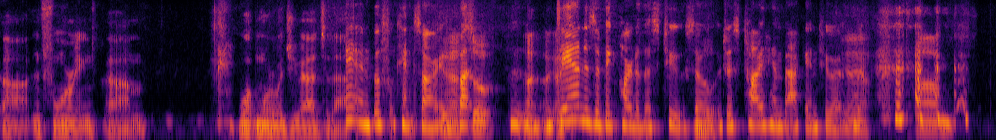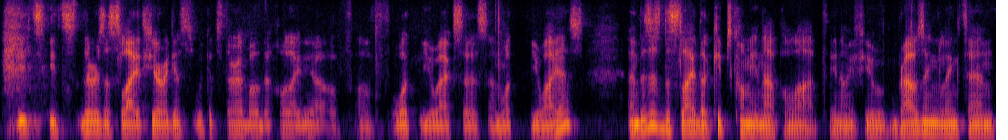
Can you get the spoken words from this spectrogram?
uh, informing, um, what more would you add to that? And before, can, sorry, yeah, but so I, Dan is a big part of this too, so mm-hmm. just tie him back into it. Yeah, yeah. um, it's it's there is a slide here. I guess we could start about the whole idea of of what UX is and what UI is, and this is the slide that keeps coming up a lot. You know, if you browsing LinkedIn,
